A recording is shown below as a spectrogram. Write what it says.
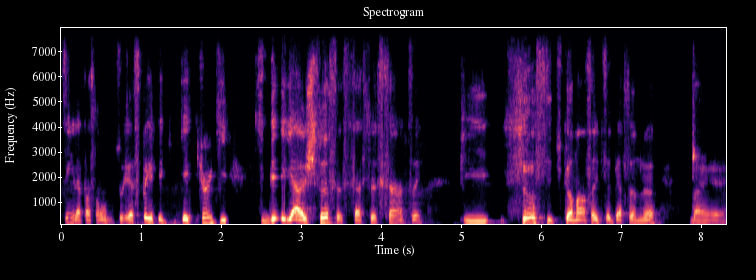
tiens, la façon dont tu respires. Quelqu'un qui, dégage ça, ça, se sent, tu sais. Puis ça, si tu commences à être cette personne-là, ben,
